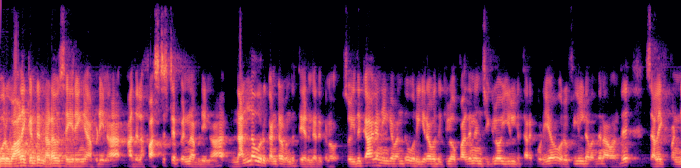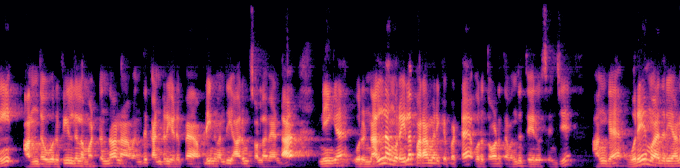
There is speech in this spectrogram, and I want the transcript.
ஒரு வாழைக்கன்று நடவு செய்கிறீங்க அப்படின்னா அதில் ஃபர்ஸ்ட் ஸ்டெப் என்ன அப்படின்னா நல்ல ஒரு கன்றை வந்து தேர்ந்தெடுக்கணும். ஸோ இதுக்காக நீங்கள் வந்து ஒரு இருபது கிலோ பதினஞ்சு கிலோ ஈல்டு தரக்கூடிய ஒரு ஃபீல்டை வந்து நான் வந்து செலக்ட் பண்ணி அந்த ஒரு ஃபீல்டில் மட்டும்தான் நான் வந்து கன்று எடுப்பேன் அப்படின்னு வந்து யாரும் சொல்ல வேண்டாம். நீங்கள் ஒரு நல்ல முறையில் பராமரிக்கப்பட்ட ஒரு தோட்டத்தை வந்து தேர்வு செஞ்சு அங்கே ஒரே மாதிரியான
